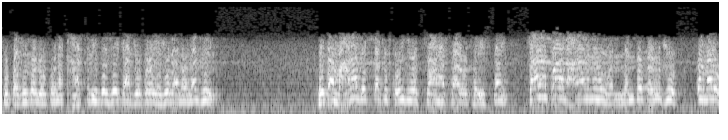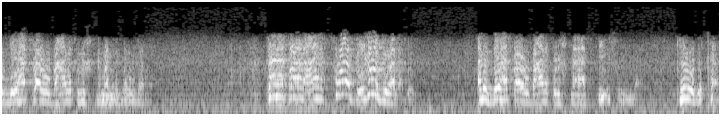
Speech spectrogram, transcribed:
તો પછી તો લોકોને ખાતરી થશે કે આ છોકરો યશોદાનો નથી. બેટા મારા દેખતા તો કોઈ દિવસ ચાર હાથ થઈશ નહીં. ચાર હાથ નારાયણને હું વંદન તો કરું છું, પણ મારો બે હાથ વાળો બાલકૃષ્ણ મને બહુ ગમે. ચાર હાથ વાળા નારાયણ થોડો ભેડો જોવા લાગ્યો અને બે હાથ વાળો બાલકૃષ્ણ અતિ સુંદર. કેવો દેખાય.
